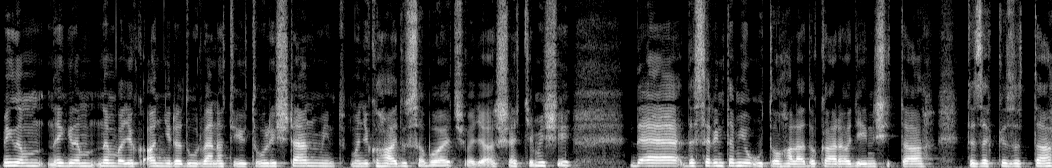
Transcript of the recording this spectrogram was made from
még nem, még nem, nem vagyok annyira durván a tiltólistán, mint mondjuk a Hajdu Szabolcs, vagy a Settyemisi, de, de szerintem jó úton haladok arra, hogy én is itt, a, itt ezek között a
